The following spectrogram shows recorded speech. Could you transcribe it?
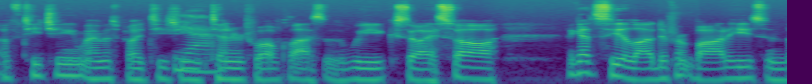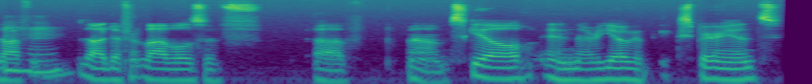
of teaching I was probably teaching yeah. 10 or 12 classes a week so I saw I got to see a lot of different bodies and mm-hmm. a lot of different levels of of um, skill and their yoga experience.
